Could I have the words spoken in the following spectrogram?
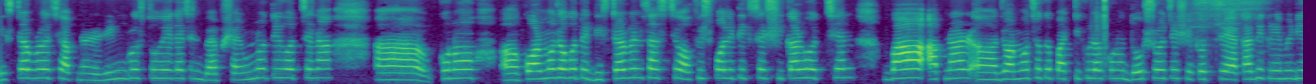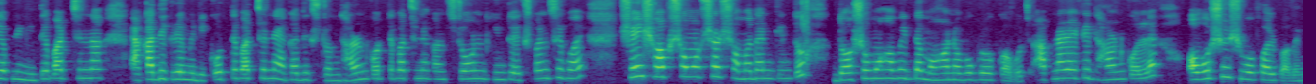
ডিস্টার্ব রয়েছে, আপনারা ঋণগ্রস্ত হয়ে গেছেন, ব্যবসায় উন্নতি হচ্ছে না কোনো কর্মজগতে ডিস্টারবেন্স আসছে অফিস পলিটিক্সের শিকার হচ্ছেন বা আপনার জন্মছকে পার্টিকুলার কোনো দোষ রয়েছে, সেক্ষেত্রে একাধিক রেমেডি আপনি নিতে পারছেন না, একাধিক রেমেডি করতে পারছেন না, একাধিক স্টোন ধারণ করতে পারছেন না, কারণ স্টোন কিন্তু এক্সপেন্সিভ হয়। সেই সব সমস্যার সমাধান কিন্তু দশ মহাবিদ্যা মহানবগ্রহ কবচ। আপনারা এটি ধারণ করলে অবশ্যই শুভ ফল পাবেন।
